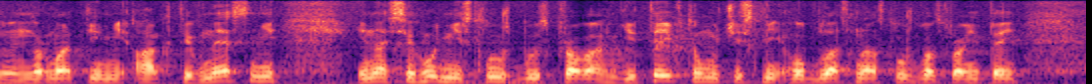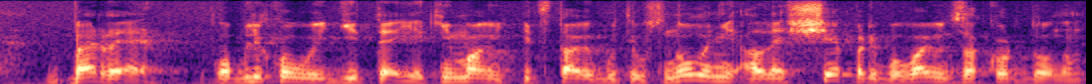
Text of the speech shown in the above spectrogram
е, нормативні акти внесені. І на сьогодні служби у справах дітей, в тому числі обласна служба у дітей, бере, обліковує дітей, які мають підстави бути усиновлені, але ще перебувають за кордоном.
